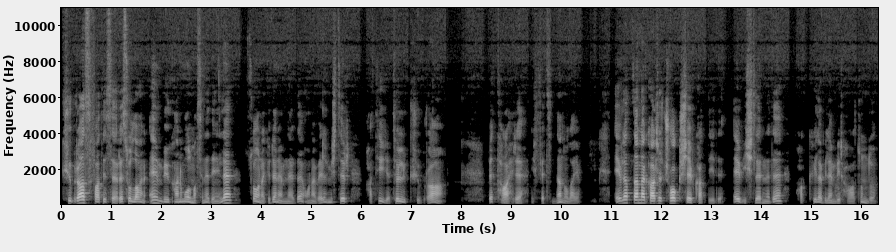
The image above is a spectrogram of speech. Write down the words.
Kübra sıfatı ise Resulullah'ın en büyük hanımı olması nedeniyle sonraki dönemlerde ona verilmiştir. Haticetül Kübra ve Tahire iffetinden dolayı. Evlatlarına karşı çok şefkatliydi. Ev işlerine de hakkıyla bilen bir hatundu.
